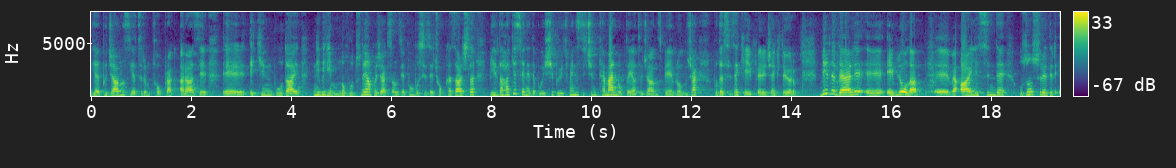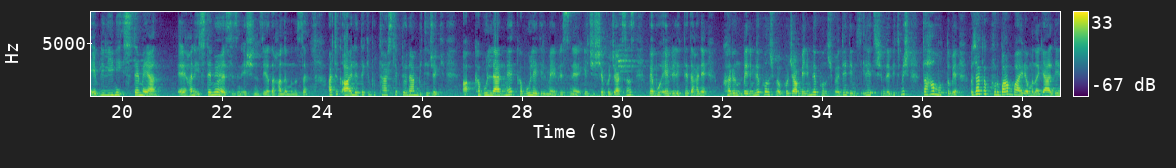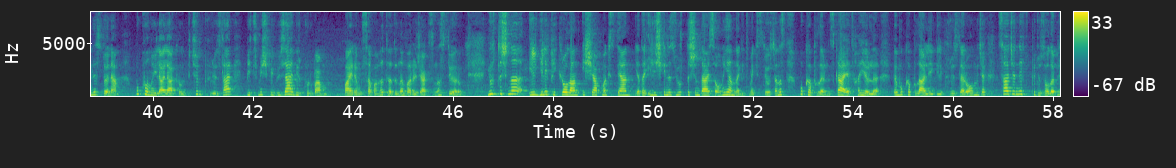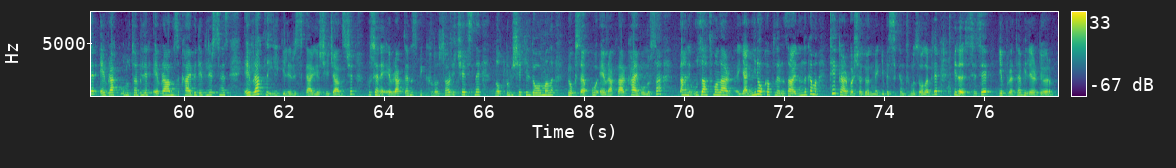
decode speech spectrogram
Yapacağınız yatırım, toprak, arazi, e, ekin, buğday, ne bileyim nohut ne yapacaksanız yapın bu size çok kazançlı. Bir dahaki senede bu işi büyütmeniz için temel noktaya atacağınız bir evre olacak. Bu da size keyif verecek diyorum. Bir de değerli e, evli olan e, ve ailesinde uzun süredir evliliğini istemeyen e, hani istemiyor ya sizin eşinizi ya da hanımınızı. Artık ailedeki bu terslik dönem bitecek. Kabullenme, kabul edilme evresine geçiş yapacaksınız ve bu evlilikte de hani karın benimle konuşmuyor, kocam benimle konuşmuyor dediğimiz iletişimde bitmiş. Daha mutlu bir. Özellikle Kurban Bayramı'na geldiğiniz dönem bu konuyla alakalı bütün pürüzler bitmiş ve güzel bir Kurban bayramı sabahı tadına varacaksınız diyorum. Yurt dışına ilgili fikri olan, iş yapmak isteyen ya da ilişkiniz yurt dışındaysa onun yanına gitmek istiyorsanız bu kapılarınız gayet hayırlı ve bu kapılarla ilgili pürüzler olmayacak. Sadece ne pürüz olabilir? Evrak unutabilir, evrağınızı kaybedebilirsiniz. Evrakla ilgili riskler yaşayacağınız için bu sene evraklarınız bir klasör içerisinde notlu bir şekilde olmalı. Yoksa bu evraklar kaybolursa hani uzatmalar yani yine o kapılarınız aydınlık ama tekrar başa dönme gibi sıkıntımız olabilir. Bir de sizi yıpratabilir diyorum.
